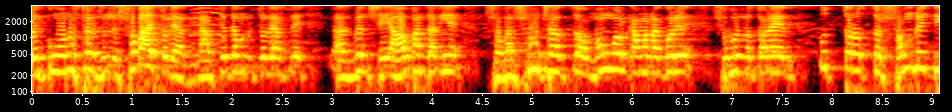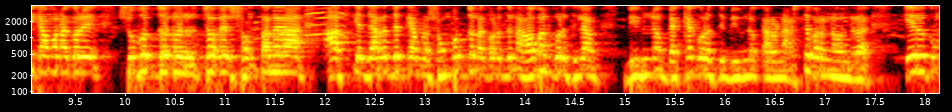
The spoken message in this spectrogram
এরকম অনুষ্ঠান শুনলে সবাই চলে আসবেন আজকে যেমন চলে আসছে, আসবেন সেই আহ্বান জানিয়ে সবার সুস্বাস্থ্য, মঙ্গল কামনা করে, সুবর্ণচরের উত্তরোত্তর সমৃদ্ধি কামনা করে, সুবর্ণচরের সন্তানেরা আজকে যারাদেরকে আমরা সম্বর্ধনা করার জন্য আহ্বান করেছিলাম, বিভিন্ন ব্যাখ্যা করেছে, বিভিন্ন কারণে আসতে পারেন না ওনারা এরকম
